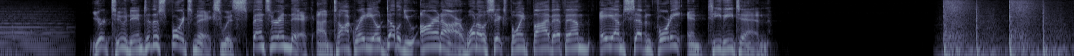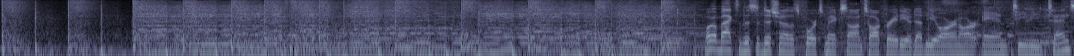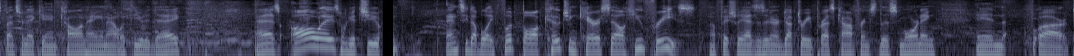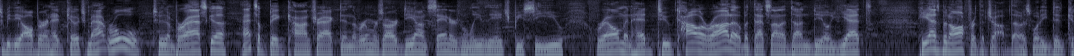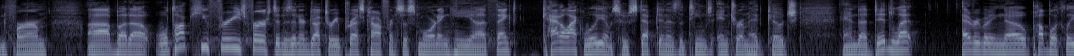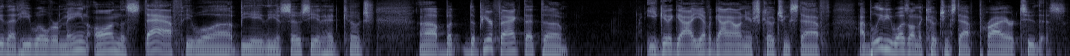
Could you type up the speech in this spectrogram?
You're tuned in to the Sports Mix with Spencer and Nick on Talk Radio WRNR 106.5 FM, AM 740, and TV 10. Welcome back to this edition of the Sports Mix on Talk Radio WRNR and TV 10. Spencer, Nick, and Colin hanging out with you today. As always, we'll get you NCAA football coaching carousel. Hugh Freeze officially has his introductory press conference this morning in uh, to be the Auburn head coach. Matt Rhule to Nebraska. That's a big contract, and the rumors are Deion Sanders will leave the HBCU realm and head to Colorado, but that's not a done deal yet. He has been offered the job, though, is what he did confirm. Uh, but uh, we'll talk Hugh Freeze first in his introductory press conference this morning. He uh, thanked Cadillac Williams, who stepped in as the team's interim head coach, and uh, did let everybody know publicly that he will remain on the staff. He will uh, be the associate head coach. Uh, but the pure fact that you get a guy, you have a guy on your coaching staff. I believe he was on the coaching staff prior to this.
